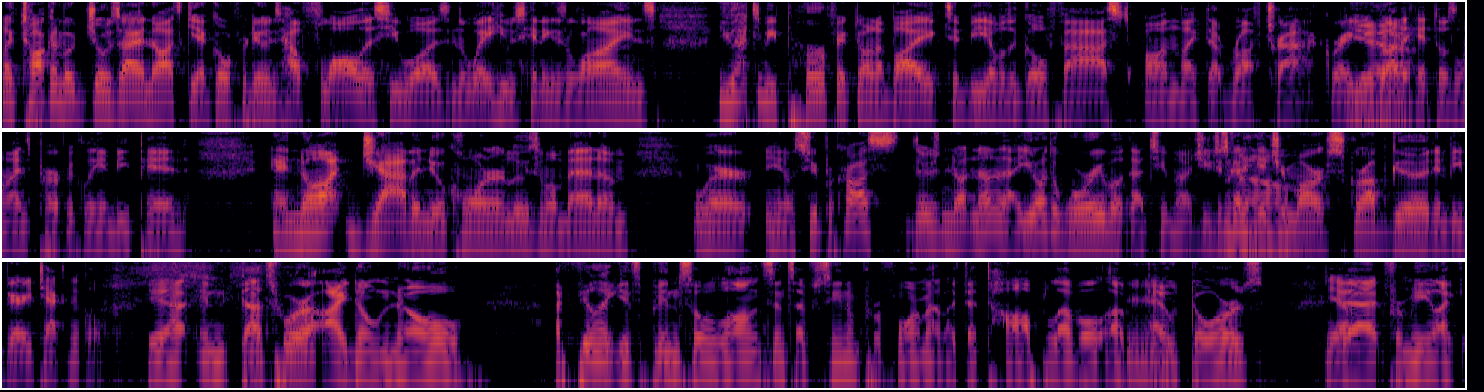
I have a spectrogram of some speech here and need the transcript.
Like talking about Josiah Natzke at Gopher Dunes, how flawless he was and the way he was hitting his lines. You have to be perfect on a bike to be able to go fast on like that rough track, right? You Yeah. got to hit those lines perfectly and be pinned, and not jab into a corner, lose momentum. Where you know Supercross, there's no, none of that. You don't have to worry about that too much. You just got to hit your mark, scrub good, and be very technical. Yeah, and that's where I don't know. I feel like it's been so long since I've seen him perform at like the top level of outdoors Mm-hmm. Yeah. that for me, like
